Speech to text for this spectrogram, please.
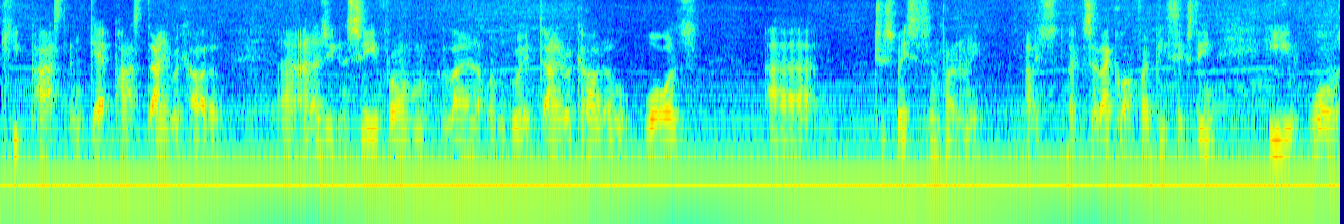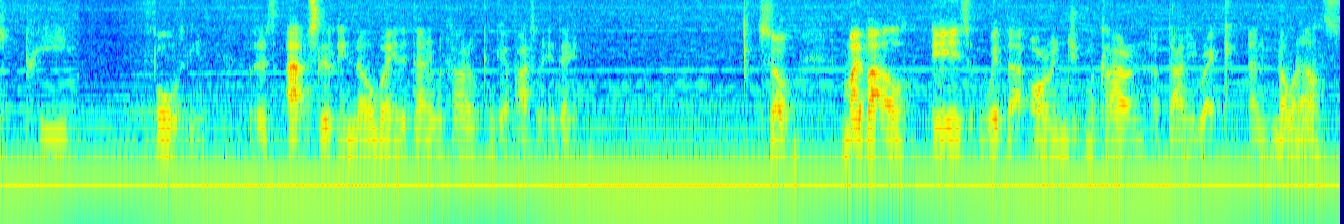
keep past and get past Danny Ricciardo. Uh, and as you can see from lining up on the grid, Danny Ricciardo was uh, two spaces in front of me. I, like I said, I qualified P16. He was P14. But there's absolutely no way that Danny Ricciardo can get past me today. So, my battle is with that orange McLaren of Danny Rick and no one else.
